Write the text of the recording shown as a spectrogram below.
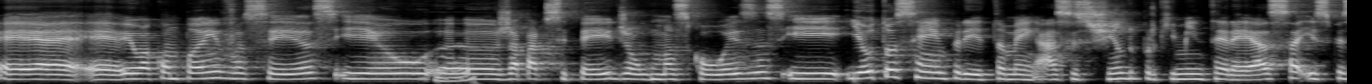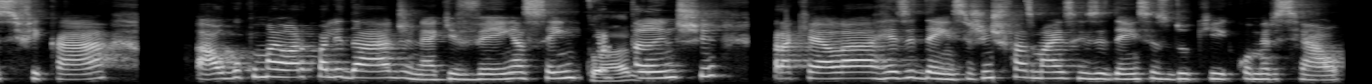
É, é, eu acompanho vocês e eu uhum. uh, já participei de algumas coisas e, e eu estou sempre também assistindo porque me interessa especificar algo com maior qualidade, né? Que venha a ser importante claro. para aquela residência. A gente faz mais residências do que comercial,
